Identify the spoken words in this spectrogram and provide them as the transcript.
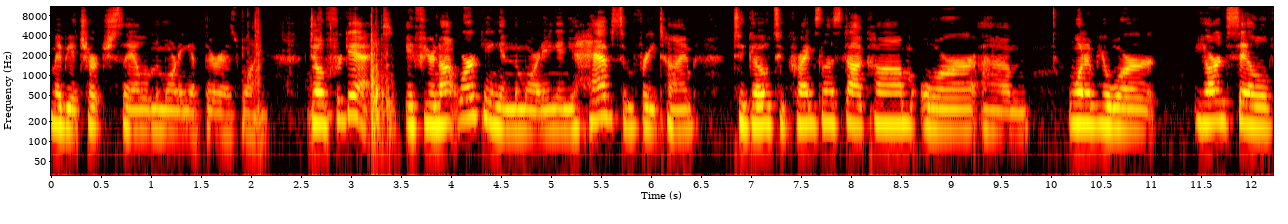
maybe a church sale in the morning if there is one. Don't forget, if you're not working in the morning and you have some free time, to go to Craigslist.com or um, one of your yard sale,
